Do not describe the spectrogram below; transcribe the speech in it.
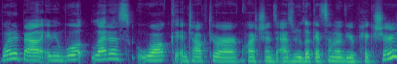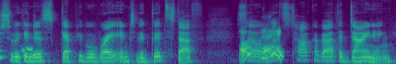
what about? I mean, we'll let us walk and talk through our questions as we look at some of your pictures, so we can just get people right into the good stuff. So okay. let's talk about the dining.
